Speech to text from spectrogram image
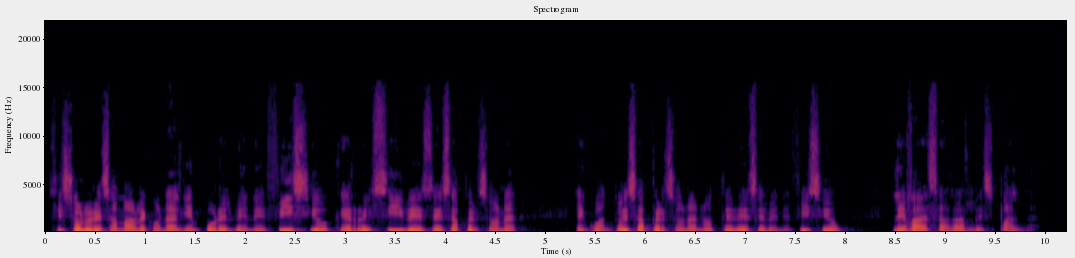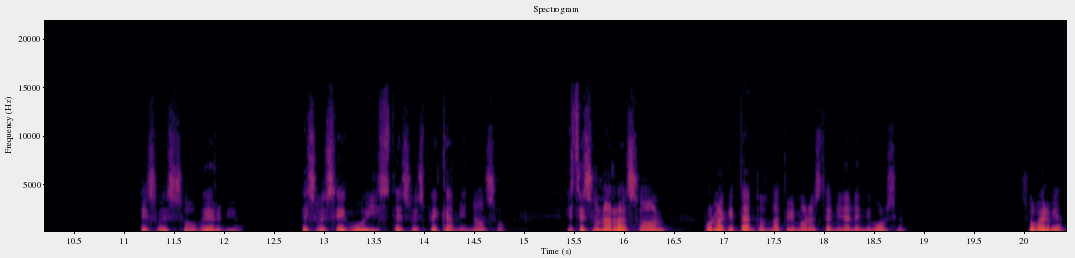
si solo eres amable con alguien por el beneficio que recibes de esa persona, en cuanto esa persona no te dé ese beneficio, le vas a dar la espalda. Eso es soberbio. Eso es egoísta, eso es pecaminoso. Esta es una razón por la que tantos matrimonios terminan en divorcio. Soberbia.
